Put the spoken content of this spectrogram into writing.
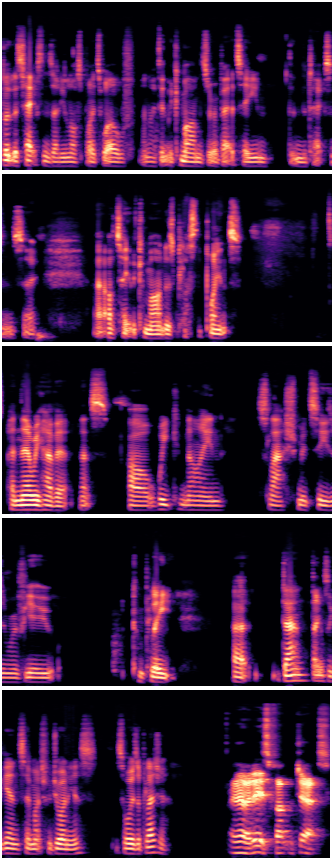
but the Texans only lost by twelve, and I think the Commanders are a better team than the Texans. So uh, I'll take the Commanders plus the points. And there we have it. That's our Week Nine slash mid-season review complete. Uh, Dan, thanks again so much for joining us. It's always a pleasure. I know it is. Fuck the Jets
